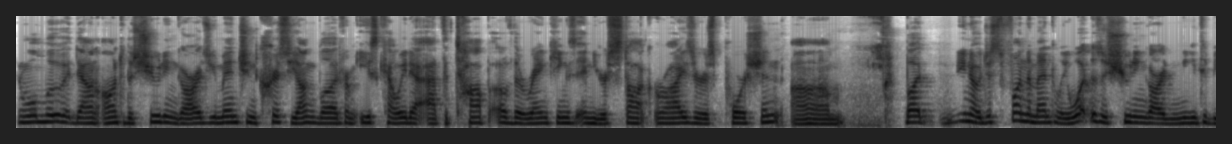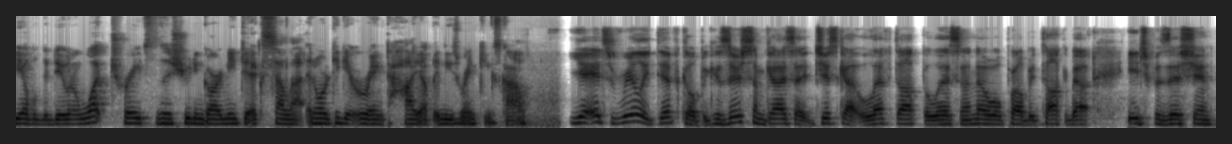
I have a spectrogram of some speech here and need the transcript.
and we'll move it down onto the shooting guards. You mentioned Chris Youngblood from East Coweta at the top of the rankings in your stock risers portion. Um, but, you know, just fundamentally, what does a shooting guard need to be able to do, and what traits does a shooting guard need to excel at in order to get ranked high up in these rankings, Kyle? Yeah, it's really difficult because there's some guys that just got left off the list, and I know we'll probably talk about each position.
